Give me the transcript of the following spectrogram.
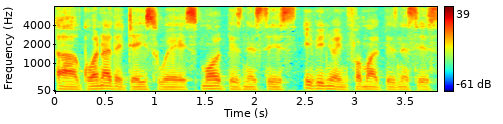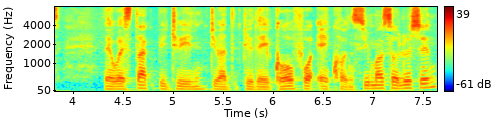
uh, gone are the days where small businesses, even your informal businesses, they were stuck between do, do they go for a consumer solution,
